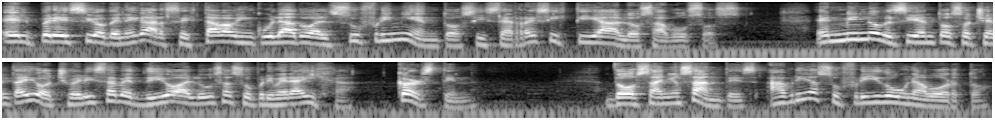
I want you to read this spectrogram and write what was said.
El precio de negarse estaba vinculado al sufrimiento si se resistía a los abusos. En 1988 Elizabeth dio a luz a su primera hija, Kirsten. Dos años antes habría sufrido un aborto.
